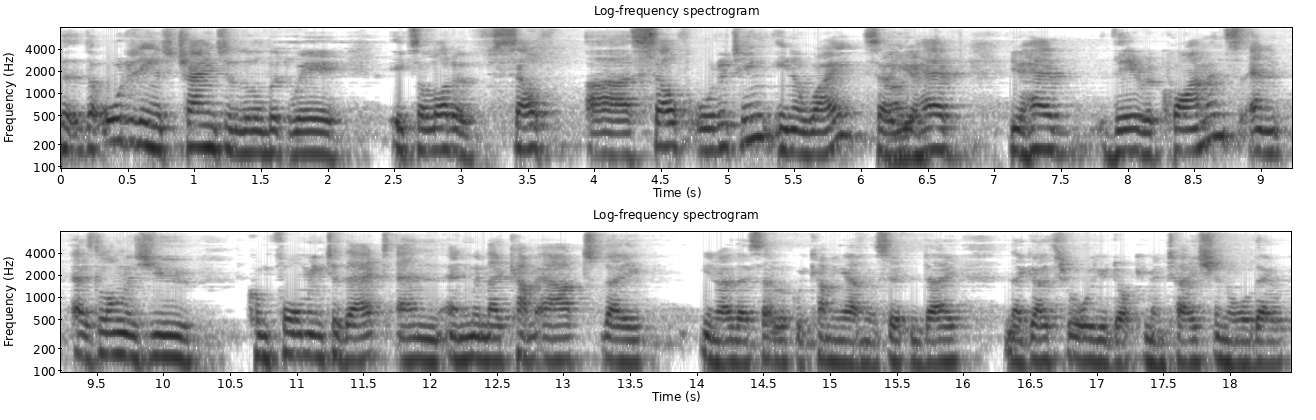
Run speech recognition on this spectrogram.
the, the auditing has changed a little bit, where it's a lot of self uh, self auditing in a way. So Oh, you have you have their requirements, and as long as you conforming to that, and and when they come out, they you know they say, look, we're coming out on a certain day, and they go through all your documentation, or they'll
